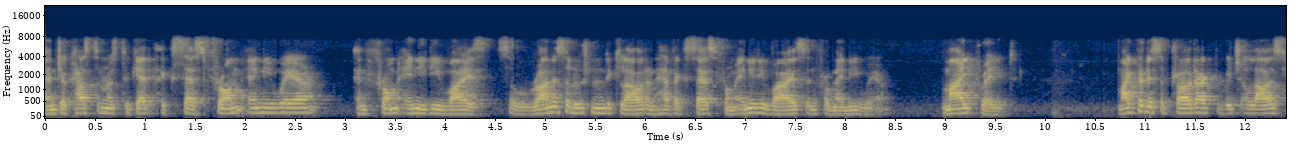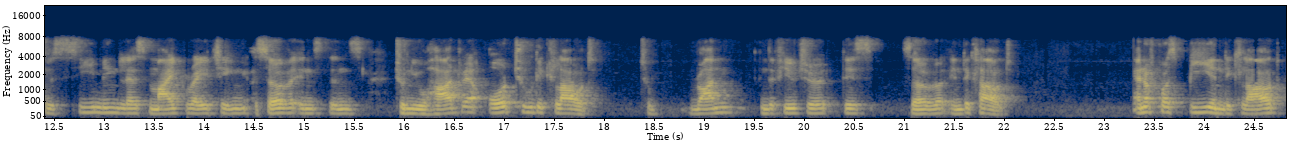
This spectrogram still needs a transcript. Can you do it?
and your customers to get access from anywhere and from any device. So run a solution in the cloud and have access from any device and from anywhere. Migrate. Migrate is a product which allows you seamless migrating a server instance to new hardware or to the cloud to run in the future this server in the cloud. And of course, be in the cloud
